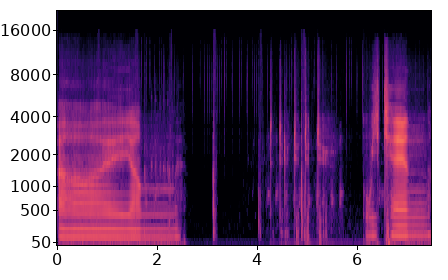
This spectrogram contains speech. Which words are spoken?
I, um... We can...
